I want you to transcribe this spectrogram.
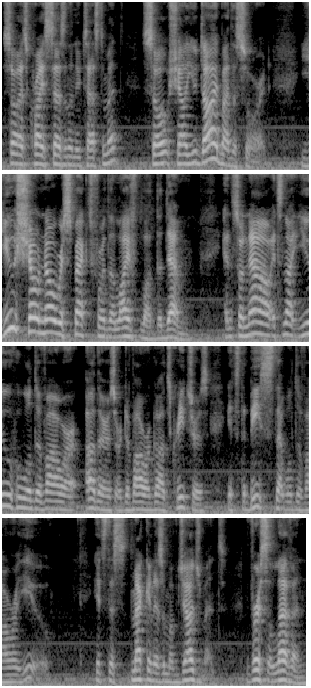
so as Christ says in the New Testament, so shall you die by the sword. You show no respect for the lifeblood, the dem, and so now it's not you who will devour others or devour God's creatures, it's the beasts that will devour you. It's this mechanism of judgment. Verse 11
